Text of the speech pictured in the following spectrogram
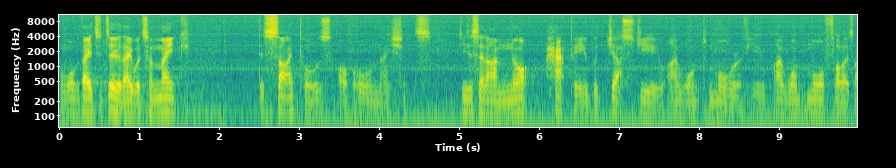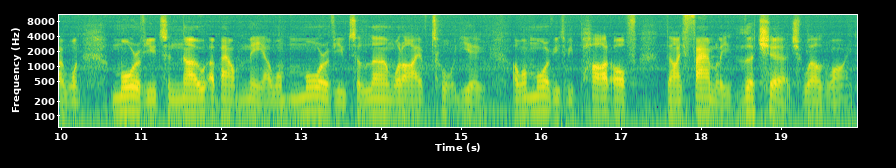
And what were they to do? They were to make disciples of all nations. Jesus said, I'm not happy with just you. I want more of you. I want more followers. I want more of you to know about me. I want more of you to learn what I have taught you. I want more of you to be part of thy family, the church worldwide.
